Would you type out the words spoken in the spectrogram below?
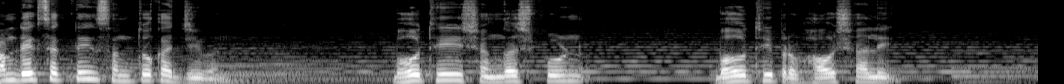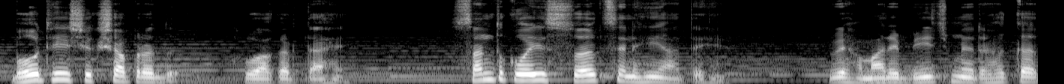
हम देख सकते हैं संतों का जीवन बहुत ही संघर्षपूर्ण, बहुत ही प्रभावशाली, बहुत ही शिक्षाप्रद हुआ करता है। संत कोई स्वर्ग से नहीं आते हैं। वे हमारे बीच में रहकर,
